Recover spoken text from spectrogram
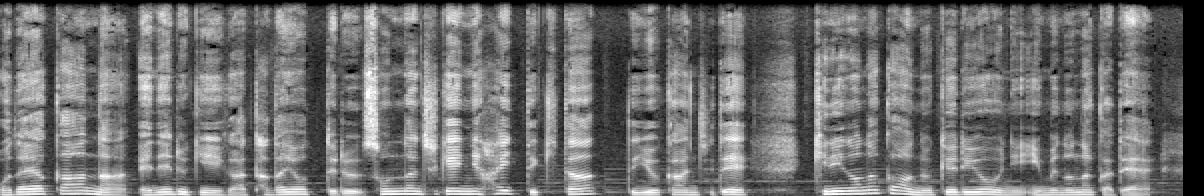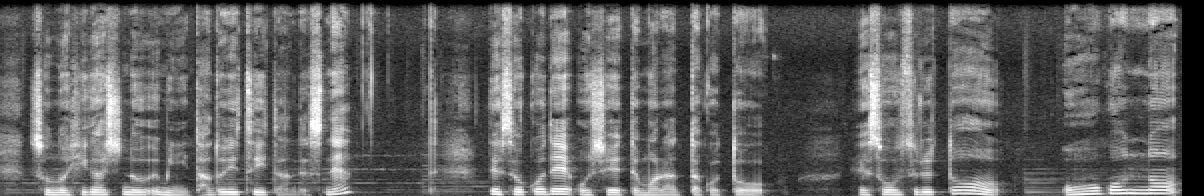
穏やかなエネルギーが漂ってるそんな次元に入ってきたっていう感じで霧の中を抜けるように夢の中でその東の海にたどり着いたんですね。でそこで教えてもらったことえそうすると黄金の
